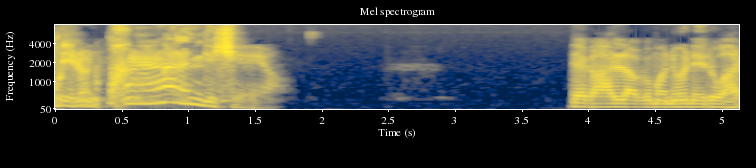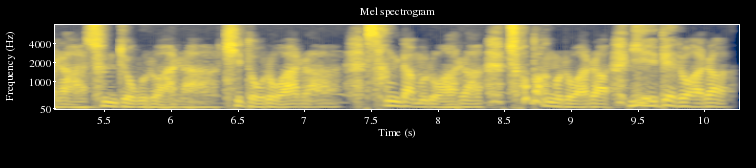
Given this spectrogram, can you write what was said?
우리는 광활한 계시예요. 내가 하려고 하면 은혜로 하라, 순종으로 하라, 기도로 하라, 상담으로 하라, 처방으로 하라, 예배로 하라,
